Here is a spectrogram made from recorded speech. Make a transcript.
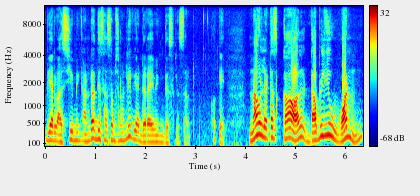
we are assuming under this assumption only we are deriving this result. Okay. Now, let us call W1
